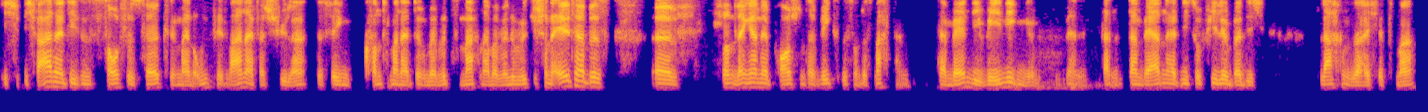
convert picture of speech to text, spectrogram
ich, ich war halt dieses Social Circle, mein Umfeld waren einfach Schüler, deswegen konnte man halt darüber Witze machen. Aber wenn du wirklich schon älter bist, äh, schon länger in der Branche unterwegs bist und das machst, dann, dann werden die wenigen, dann, dann werden halt nicht so viele über dich lachen, sage ich jetzt mal,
